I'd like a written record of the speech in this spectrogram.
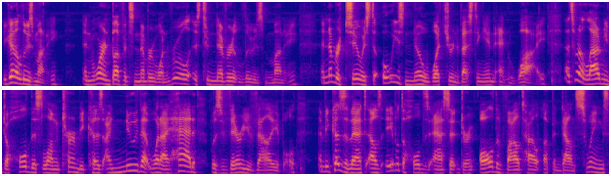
you're going to lose money. And Warren Buffett's number one rule is to never lose money. And number two is to always know what you're investing in and why. That's what allowed me to hold this long term because I knew that what I had was very valuable. And because of that, I was able to hold this asset during all the volatile up and down swings,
